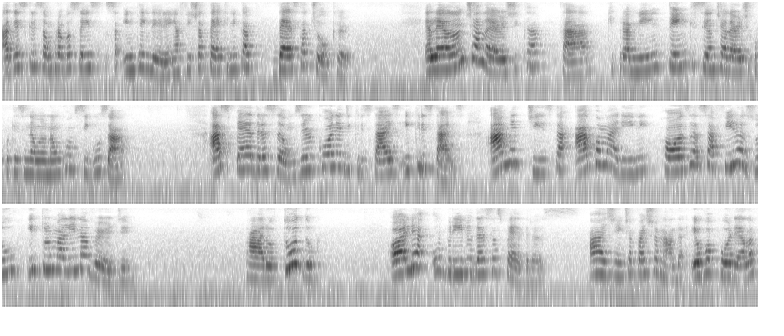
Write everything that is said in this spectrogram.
a descrição pra vocês entenderem a ficha técnica desta choker. Ela é anti-alérgica, tá? Que pra mim tem que ser antialérgico, porque senão eu não consigo usar. As pedras são zircônia de cristais e cristais. Ametista, aquamarine, rosa, safira azul e turmalina verde. Parou tudo? Olha o brilho dessas pedras. Ai, gente, apaixonada. Eu vou pôr ela.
